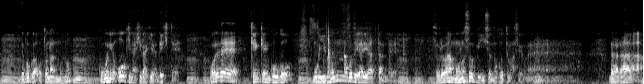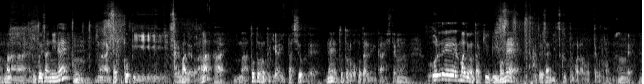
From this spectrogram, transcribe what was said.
うん、で僕は大人のもの、うん、ここに大きな開きができて、うんうん、これでけんけんごうごう、もういろんなことやり合ったんで、うんうんうん、それはものすごく印象残ってますよね。だから、まあ、糸井さんにね、うん、まあ、キャッチコピーそれまでは、はい、まあ、トトロの時は一発勝負でね、トトロ、ホタルに関しては、俺で魔女の宅急便もね糸井さんに作ってもらおうってことになって、うん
